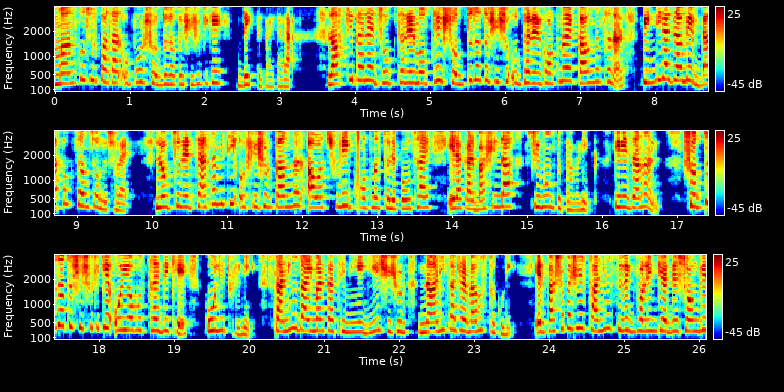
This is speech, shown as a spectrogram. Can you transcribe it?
মানকচুর পাতার উপর সদ্যজাত শিশুটিকে দেখতে পায় তারা। রাত্রিবেলায় ঝোপঝাড়ের মধ্যে সদ্যজাত শিশু উদ্ধারের ঘটনায় কালনা থানার পিন্ডিরা গ্রামে ব্যাপক চাঞ্চল্য ছড়ায়। লোকজনের চেঁচামেচি ও শিশুর কান্নার আওয়াজ শুনে ঘটনাস্থলে পৌঁছায় এলাকার বাসিন্দা শ্রীমন্ত প্রামাণিক। তিনি জানান, সদ্যজাত শিশুটিকে ওই অবস্থায় দেখে কোলে তুলে নিই। স্থানীয় দাইমার কাছে নিয়ে গিয়ে শিশুর নাড়ি কাটার ব্যবস্থা করি। এর পাশাপাশি স্থানীয় সিভিক ভলেন্টিয়ারদের সঙ্গে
